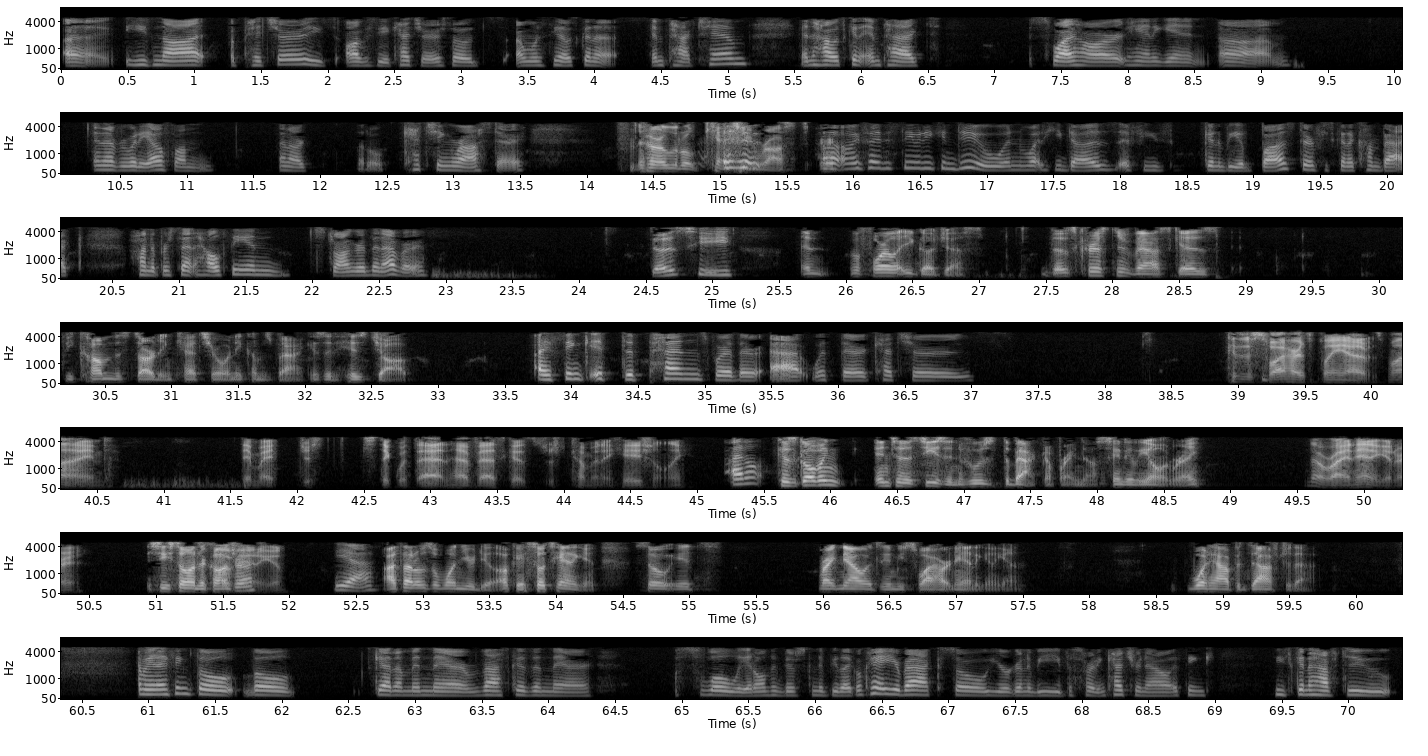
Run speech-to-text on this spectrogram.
Uh, he's not a pitcher; he's obviously a catcher. So it's I want to see how it's going to impact him and how it's going to impact Swihart, Hanigan, um, and everybody else on on our little catching roster. Our little catching roster. Uh, I'm excited to see what he can do and what he does if he's going to be a bust or if he's going to come back 100% healthy and stronger than ever. Does he? And before I let you go, Jess, does Christian Vazquez become the starting catcher when he comes back? Is it his job? I think it depends where they're at with their catchers. Because if Swihart's playing out of his mind, they might just stick with that and have Vazquez just come in occasionally. I don't. Because going into the season, who's the backup right now? Sandy Leon, right? No, Ryan Hanigan, right? Is he still under contract? Hanigan. Yeah. I thought it was a one year deal. Okay, so it's Hanigan. So it's right now it's gonna be Swihart and Hanigan again. What happens after that? I mean, I think they'll they'll get him in there, Vazquez in there slowly. I don't think there's going to be like, okay, you're back, so you're going to be the starting catcher now. I think he's going to have to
